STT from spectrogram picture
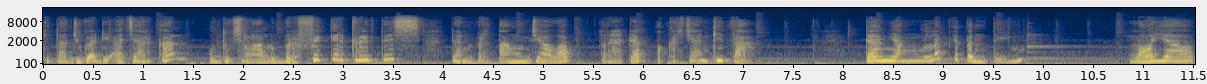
kita juga diajarkan untuk selalu berpikir kritis dan bertanggung jawab terhadap pekerjaan kita, dan yang lebih penting, loyal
